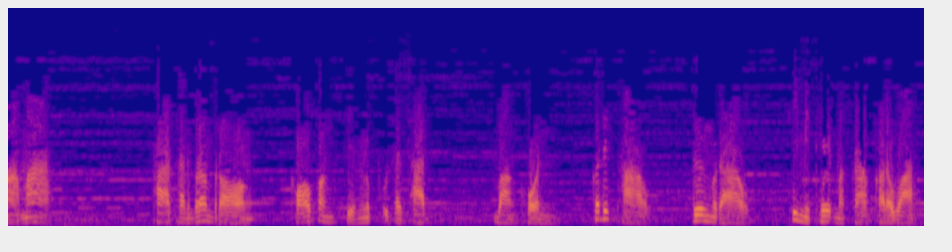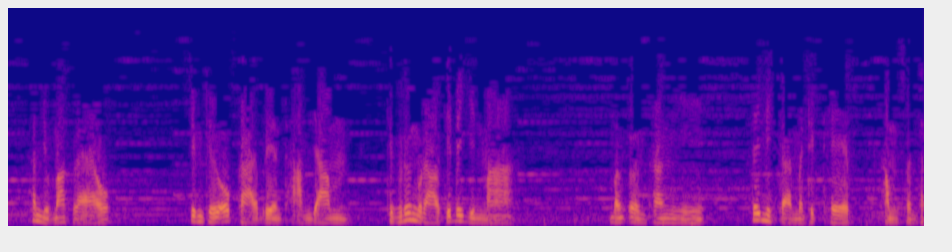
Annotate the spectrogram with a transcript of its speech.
มามาก พากันร่ำร้อง ขอฟังเสียงหลวงปู่ชัด บางคนก็ได้ข่าว เรื่องราวที่มีเทพมากราบคารวะท่านอยู่มากแล้ว จึงถือโอกาสเรียนถามย้ำถึงเรื่องราวที่ได้ยินมาบังเอิญครั้งนี้ได้มีการบันทึกเทปทำสนท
